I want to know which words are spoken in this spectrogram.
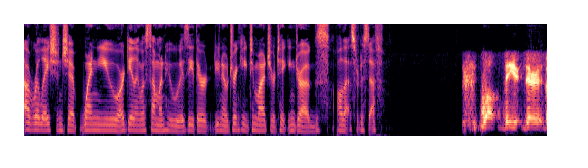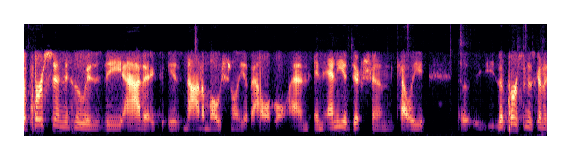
a relationship when you are dealing with someone who is either, you know, drinking too much or taking drugs, all that sort of stuff? Well, the the person who is the addict is not emotionally available, and in any addiction, Kelly, uh, the person is going to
